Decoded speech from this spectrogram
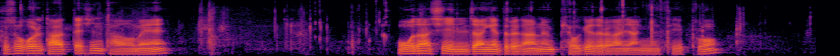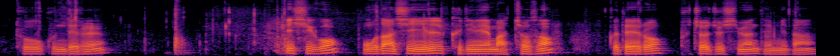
부속을 다 떼신 다음에 5-1장에 들어가는 벽에 들어가는 양면 테이프 두 군데를 띄시고 5-1 그림에 맞춰서 그대로 붙여주시면 됩니다.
